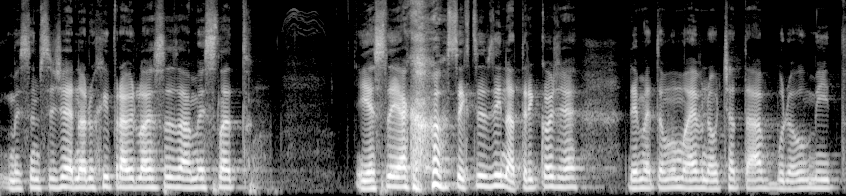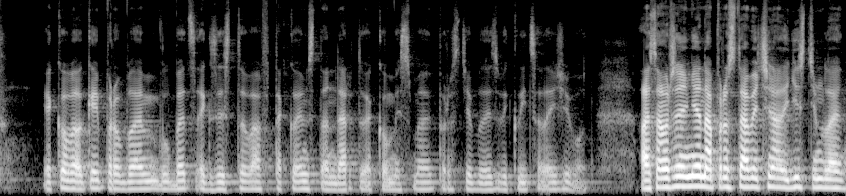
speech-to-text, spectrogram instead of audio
myslím si, že jednoduchý pravidlo je se zamyslet, jestli jako si chci vzít na triko, že dejme tomu moje vnoučata budou mít jako velký problém vůbec existovat v takovém standardu, jako my jsme prostě byli zvyklí celý život. Ale samozřejmě naprostá většina lidí s tímhle,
